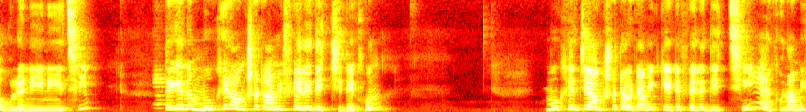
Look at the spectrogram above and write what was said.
ওগুলো নিয়ে নিয়েছি। তো এখানে মুখের অংশটা আমি ফেলে দিচ্ছি, দেখুন। মুখের যে অংশটা, ওটা আমি কেটে ফেলে দিচ্ছি। এখন আমি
